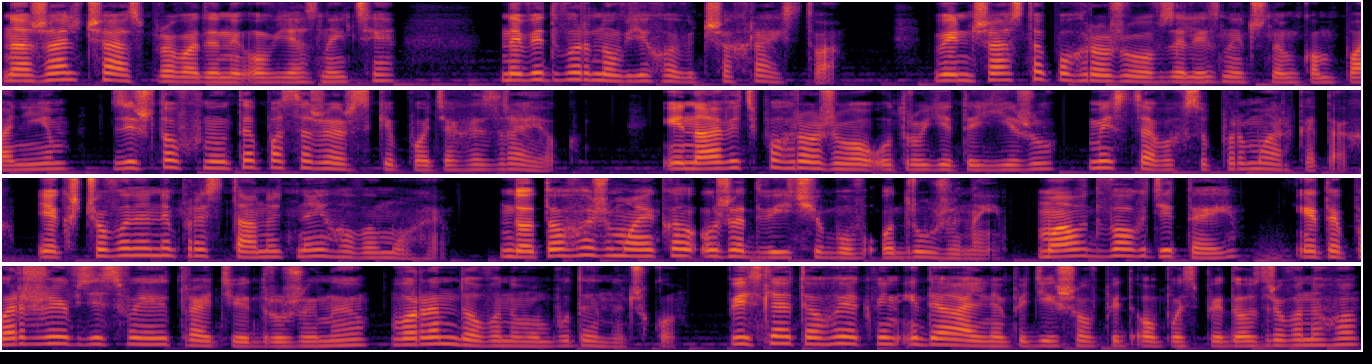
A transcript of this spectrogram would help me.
На жаль, час, проведений у в'язниці, не відвернув його від шахрайства. Він часто погрожував залізничним компаніям зіштовхнути пасажирські потяги з рейок. І навіть погрожував утруїти їжу в місцевих супермаркетах, якщо вони не пристануть на його вимоги. До того ж, Майкл уже двічі був одружений, мав двох дітей і тепер жив зі своєю третьою дружиною в орендованому будиночку. Після того, як він ідеально підійшов під опис підозрюваного,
